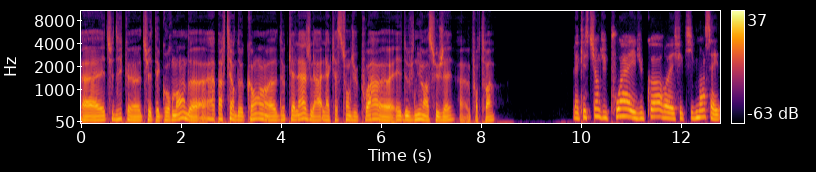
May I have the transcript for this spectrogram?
et tu dis que tu étais gourmande. À partir de quand, de quel âge la, la question du poids est devenue un sujet pour toi? La question du poids et du corps, euh, effectivement, c'est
